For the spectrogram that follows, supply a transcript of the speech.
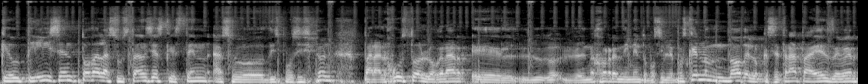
que utilicen todas las sustancias que estén a su disposición para justo lograr el, mejor rendimiento posible. Pues que no, de lo que se trata es de ver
